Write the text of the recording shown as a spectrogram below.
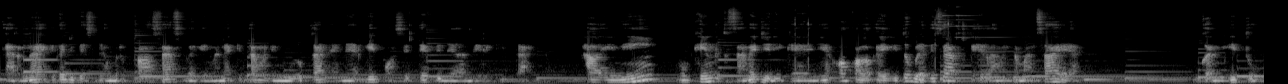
karena kita juga sedang berproses bagaimana kita menimbulkan energi positif di dalam diri kita. Hal ini mungkin kesannya jadi kayaknya, oh kalau kayak gitu berarti saya harus kehilangan teman saya. Bukan begitu.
